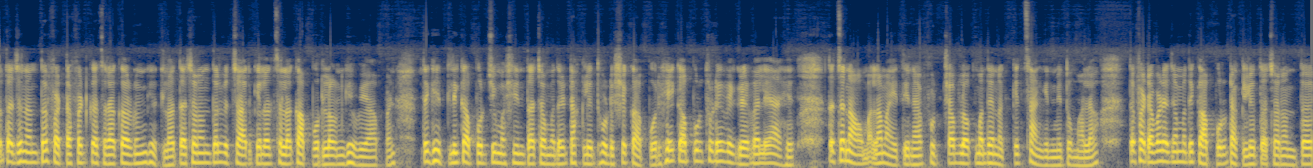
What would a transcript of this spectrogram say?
तर त्याच्यानंतर फटाफट कचरा काढून घेतला. त्याच्यानंतर विचार केला चला कापूर लावून घेऊया आपण. तर घेतली कापूरची मशीन त्याच्यामध्ये टाकले थोडेसे कापूर. हे कापूर थोडे वेगळेवाले आहेत. त्याचं नाव मला माहिती नाही. पुढच्या ब्लॉकमध्ये नक्कीच सांगेन मी तुम्हाला. तर फटाफट याच्यामध्ये कापूर टाकले. त्याच्यानंतर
